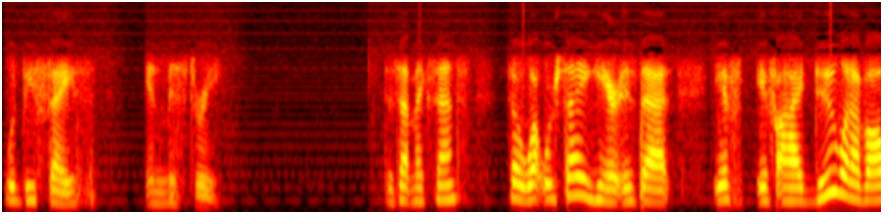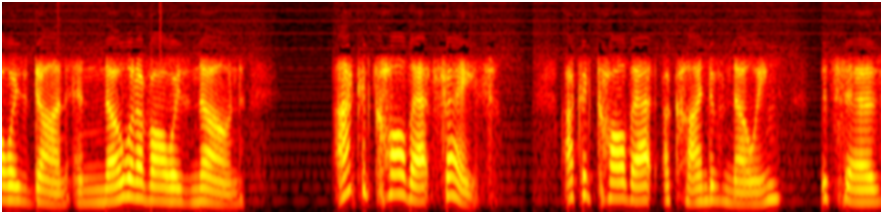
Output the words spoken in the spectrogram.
would be faith in mystery. Does that make sense? So what we're saying here is that if if I do what I've always done and know what I've always known, I could call that faith. I could call that a kind of knowing that says,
